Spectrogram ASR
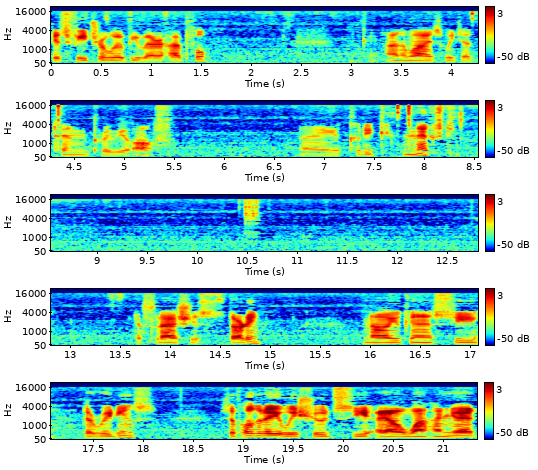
this feature will be very helpful. Otherwise, we just turn preview off. And you click next. the flash is starting. Now you can see the readings. Supposedly we should see L100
